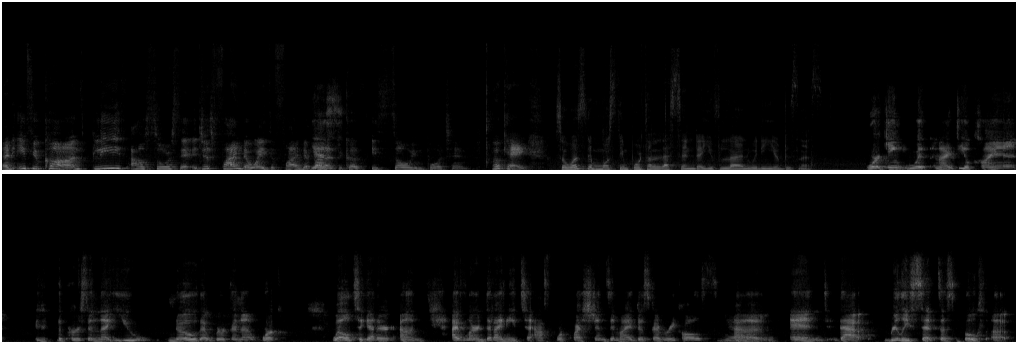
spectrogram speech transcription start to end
and if you can't, please outsource it. Just find a way to find a balance yes. because it's so important. Okay. So, what's the most important lesson that you've learned within your business? Working with an ideal client, the person that you know that we're going to work well together. Um, I've learned that I need to ask more questions in my discovery calls. Yeah. Um, and that really sets us both up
